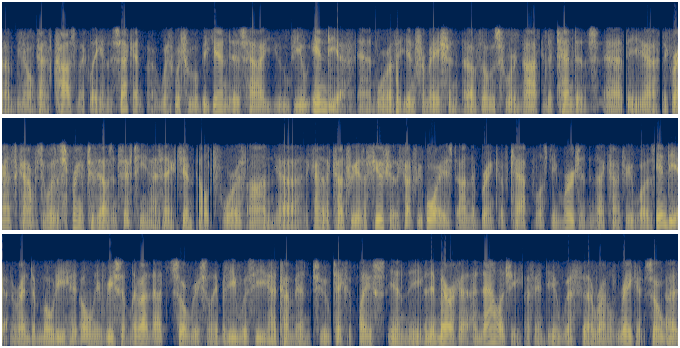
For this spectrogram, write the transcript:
um, you know, kind of cosmically. And the second, uh, with which we will begin, is how you view India and for the information of those who are not in attendance at the, uh, the Grants Conference. It was the spring of 2015, I think. Jim held forth on on uh, the kind of the country of the future, the country poised on the brink of capitalist emergence. And that country was India. Narendra Modi had only recently, well, not so recently, but he was he had come in to take the place in the, in the America analogy of India with uh, Ronald Reagan. So, uh,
